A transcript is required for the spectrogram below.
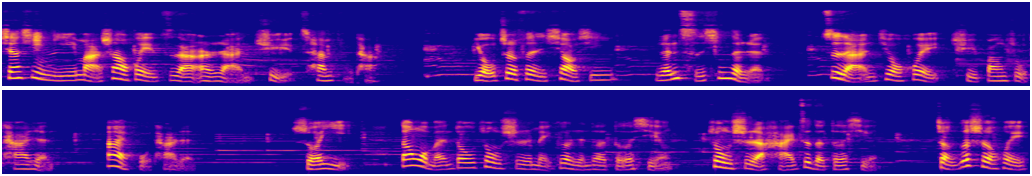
相信你马上会自然而然去搀扶他。有这份孝心、仁慈心的人，自然就会去帮助他人、爱护他人。所以，当我们都重视每个人的德行，重视孩子的德行，整个社会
